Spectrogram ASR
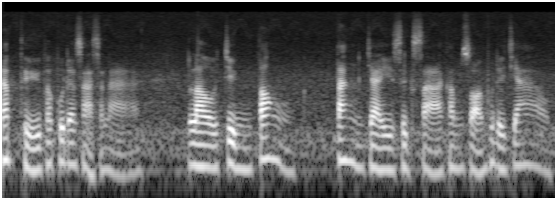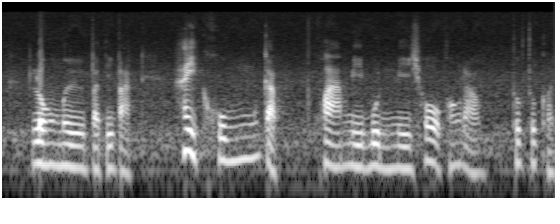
นับถือพระพุทธศาสนา เราจึงต้องตั้งใจศึกษาคำสอนพระพุทธเจ้า ลงมือปฏิบัติให้คุ้มกับ ความมีบุญมีโชคของเราทุกๆคน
